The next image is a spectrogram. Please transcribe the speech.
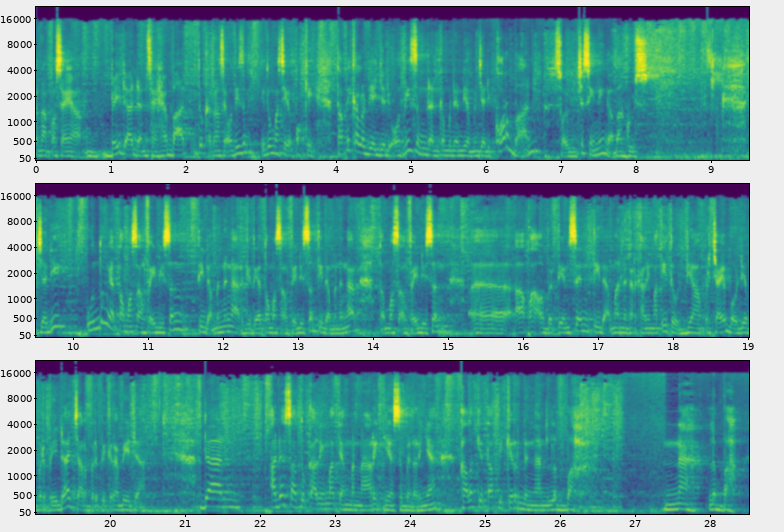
kenapa saya beda dan saya hebat itu karena saya autism itu masih oke okay. tapi kalau dia jadi autism dan kemudian dia menjadi korban so which is ini nggak bagus jadi untungnya Thomas Alva Edison tidak mendengar gitu ya. Thomas Alva Edison tidak mendengar. Thomas Alva Edison uh, apa Albert Einstein tidak mendengar kalimat itu. Dia percaya bahwa dia berbeda, cara berpikirnya beda. Dan ada satu kalimat yang menarik ya sebenarnya kalau kita pikir dengan lebah. Nah, lebah.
